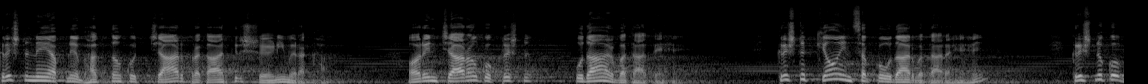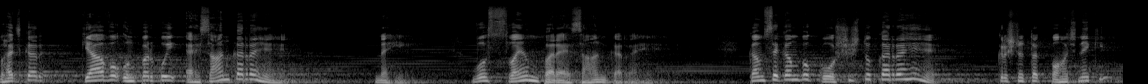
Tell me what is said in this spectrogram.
कृष्ण ने अपने भक्तों को चार प्रकार की श्रेणी में रखा, और इन चारों को कृष्ण उदार बताते हैं। कृष्ण क्यों इन सबको उदार बता रहे हैं? कृष्ण को भजकर क्या वो उन पर कोई एहसान कर रहे हैं? नहीं, वो स्वयं पर एहसान कर रहे हैं। कम से कम वो कोशिश तो कर रहे हैं कृष्ण तक पहुँचने की।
